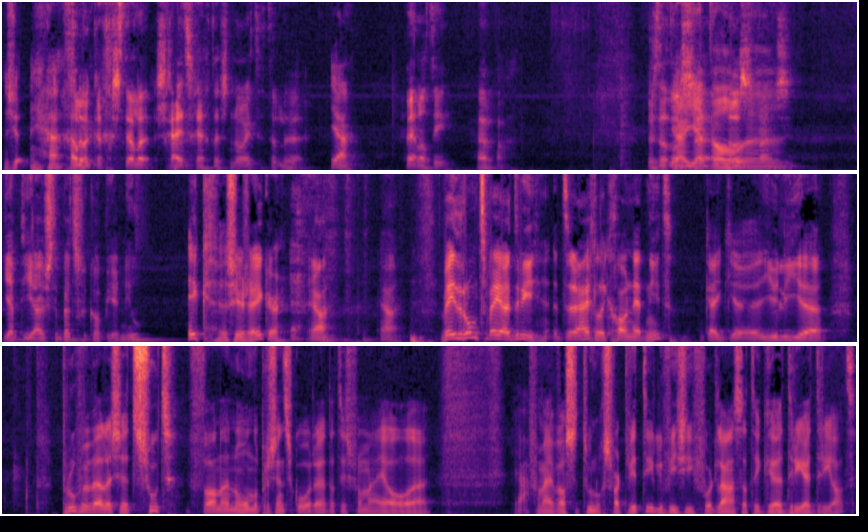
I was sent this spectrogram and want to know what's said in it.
dus je, ja, ga door. gelukkig stellen scheidsrechters nooit teleur. Ja, Penalty. Huppa. Dus dat Ja, was, je eh, hebt wel, dat was eh. Je hebt de juiste bets gekopieerd, Niel. ik zeer zeker. Ja, ja. Wederom 2 uit 3. Het is eigenlijk gewoon net niet. Kijk, eh, jullie eh, proeven wel eens het zoet van een 100% score. Dat is voor mij al... eh, ja, voor mij was het toen nog zwart-wit televisie voor het laatst dat ik eh 3 uit 3 had.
